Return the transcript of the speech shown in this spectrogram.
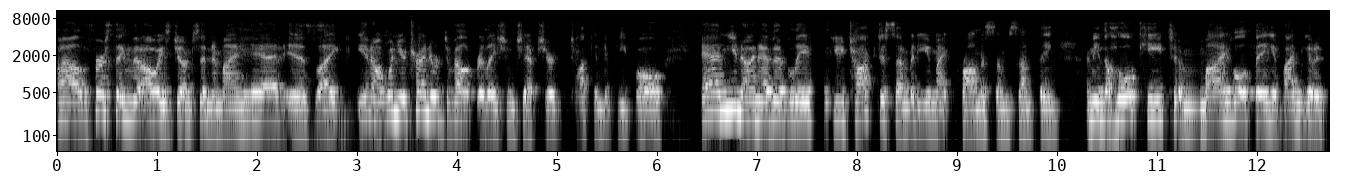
Well, the first thing that always jumps into my head is like, you know, when you're trying to develop relationships, you're talking to people. And, you know, inevitably, if you talk to somebody, you might promise them something. I mean, the whole key to my whole thing, if I'm going to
